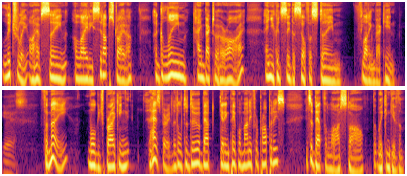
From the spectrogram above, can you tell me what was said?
Literally, I have seen a lady sit up straighter, a gleam came back to her eye, and you could see the self esteem flooding back in. Yes. For me, mortgage broking it has very little to do about getting people money for properties. It's about the lifestyle that we can give them.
